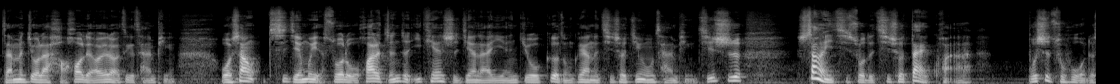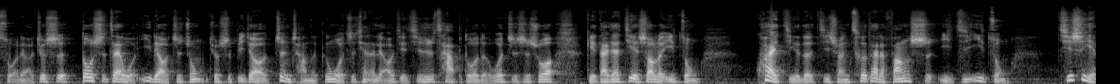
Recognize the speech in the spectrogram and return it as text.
咱们就来好好聊一聊这个产品。我上期节目也说了，我花了整整一天时间来研究各种各样的汽车金融产品。其实上一期说的汽车贷款啊，不是出乎我的所料，就是都是在我意料之中，就是比较正常的，跟我之前的了解其实差不多的。我只是说给大家介绍了一种快捷的计算车贷的方式，以及一种。其实也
